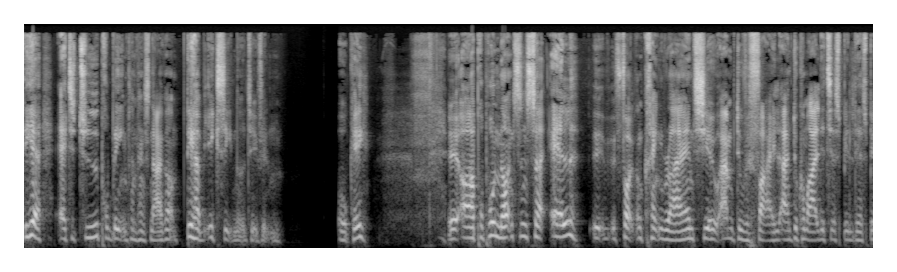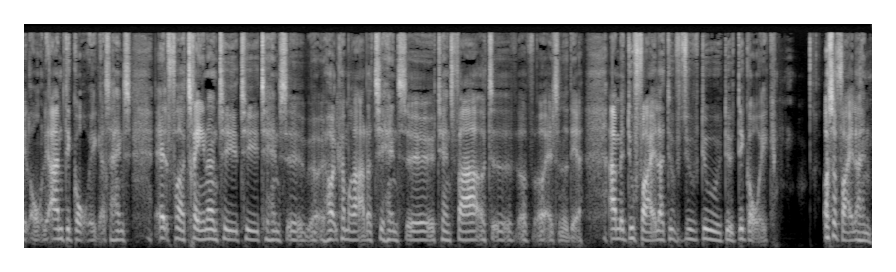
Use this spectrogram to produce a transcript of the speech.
Det her attitydeproblem, som han snakker om, det har vi ikke set noget til i filmen. Okay. Og apropos nonsens, så alle øh, folk omkring Ryan siger jo, at du vil fejle, at du kommer aldrig til at spille det her spil ordentligt, at det går ikke. Altså hans, alt fra træneren til, til, til hans øh, holdkammerater, til hans, øh, til hans far og, til, og, og alt sådan noget der. Jamen, du fejler, du, du, du, du, det går ikke. Og så fejler han.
